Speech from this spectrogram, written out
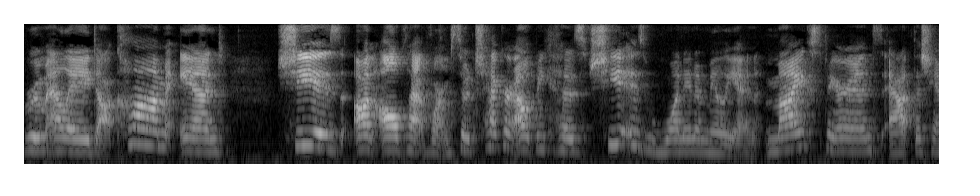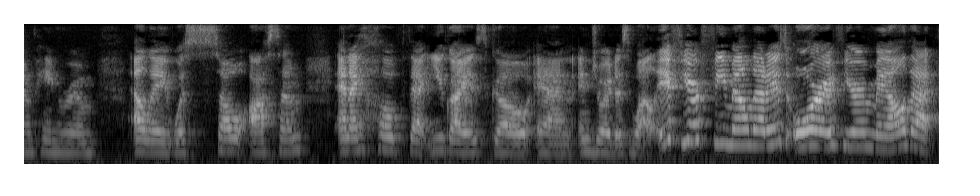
champagneroomla.com and she is on all platforms. So check her out because she is one in a million. My experience at the Champagne Room LA was so awesome and I hope that you guys go and enjoy it as well. If you're female that is or if you're a male that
